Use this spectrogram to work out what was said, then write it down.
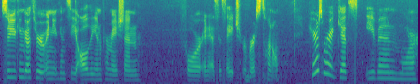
so you can go through and you can see all the information for an SSH reverse tunnel. Here's where it gets even more.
